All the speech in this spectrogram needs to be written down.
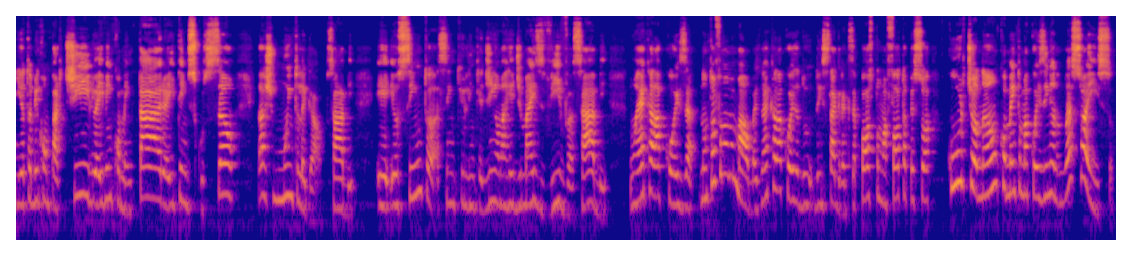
E eu também compartilho, aí vem comentário, aí tem discussão. Eu acho muito legal, sabe? E eu sinto assim que o LinkedIn é uma rede mais viva, sabe? Não é aquela coisa, não tô falando mal, mas não é aquela coisa do, do Instagram que você posta uma foto, a pessoa curte ou não, comenta uma coisinha, não é só isso.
